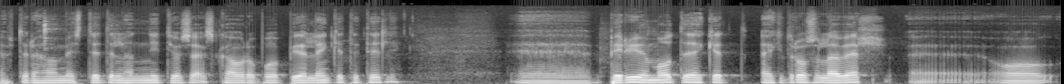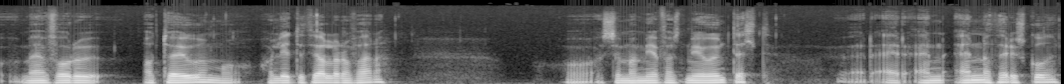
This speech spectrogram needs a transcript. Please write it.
eftir að hafa mistið til hann 96 K.R. og búið að býða lengi til tilli Eh, byrjuðum mótið ekkert, ekkert rosalega vel eh, og meðan fóru á taugum og, og letið þjálfur að fara og sem að mér fannst mjög umdelt er, er enn en á þeirri skoðun.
